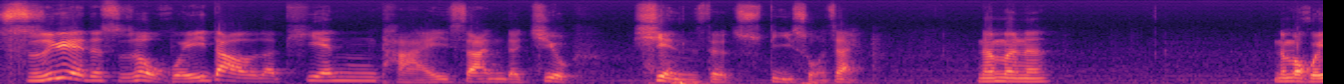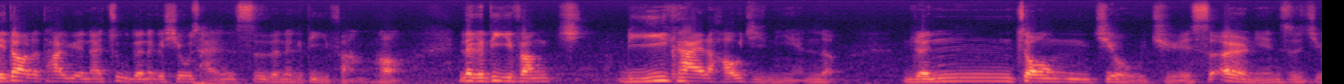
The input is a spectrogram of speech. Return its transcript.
十月的时候回到了天台山的旧县的地所在，那么呢，那么回到了他原来住的那个修禅寺的那个地方，哈，那个地方。离开了好几年了，人中九绝十二年之久，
